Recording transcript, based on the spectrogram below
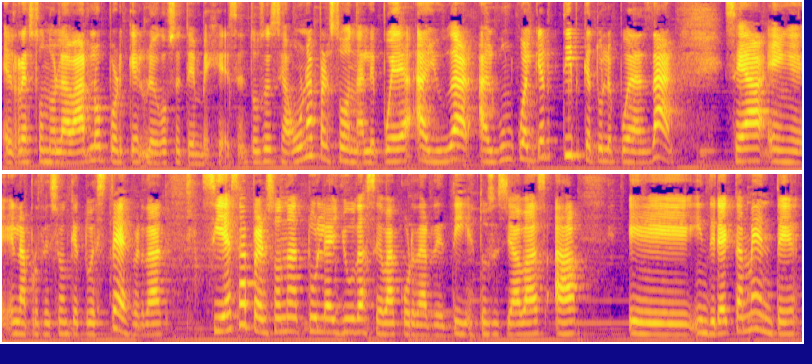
el resto no lavarlo porque luego se te envejece. Entonces, si a una persona le puede ayudar algún cualquier tip que tú le puedas dar, sea en, en la profesión que tú estés, ¿verdad? Si esa persona tú le ayudas, se va a acordar de ti. Entonces ya vas a eh, indirectamente,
